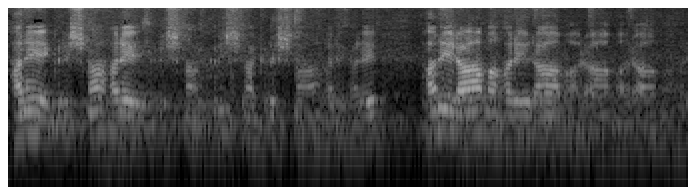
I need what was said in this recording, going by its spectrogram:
Hare Krishna Hare Krishna Krishna Krishna Hare Hare Hare Rama Hare Rama Rama Rama Hare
